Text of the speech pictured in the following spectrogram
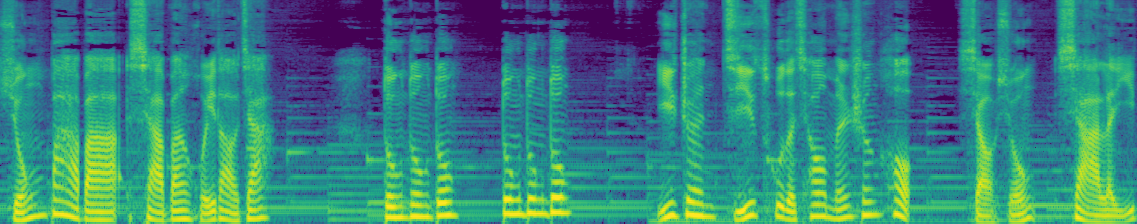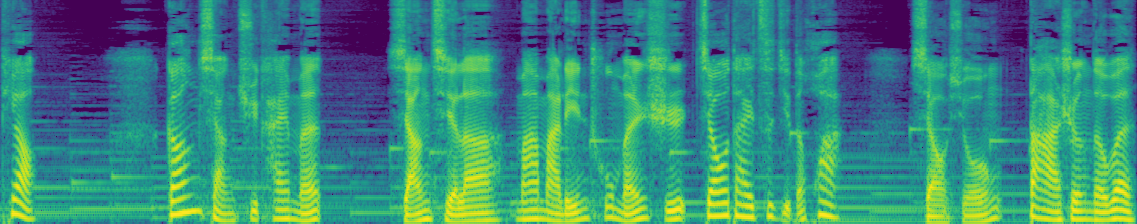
熊爸爸下班回到家，咚咚咚咚咚咚，一阵急促的敲门声后，小熊吓了一跳，刚想去开门，想起了妈妈临出门时交代自己的话，小熊大声地问：“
